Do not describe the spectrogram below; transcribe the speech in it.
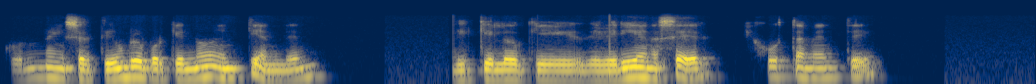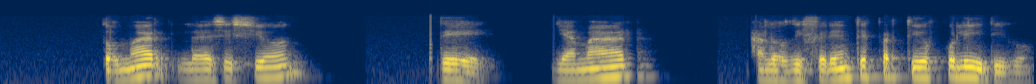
con una incertidumbre porque no entienden de que lo que deberían hacer es justamente tomar la decisión de llamar a los diferentes partidos políticos,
